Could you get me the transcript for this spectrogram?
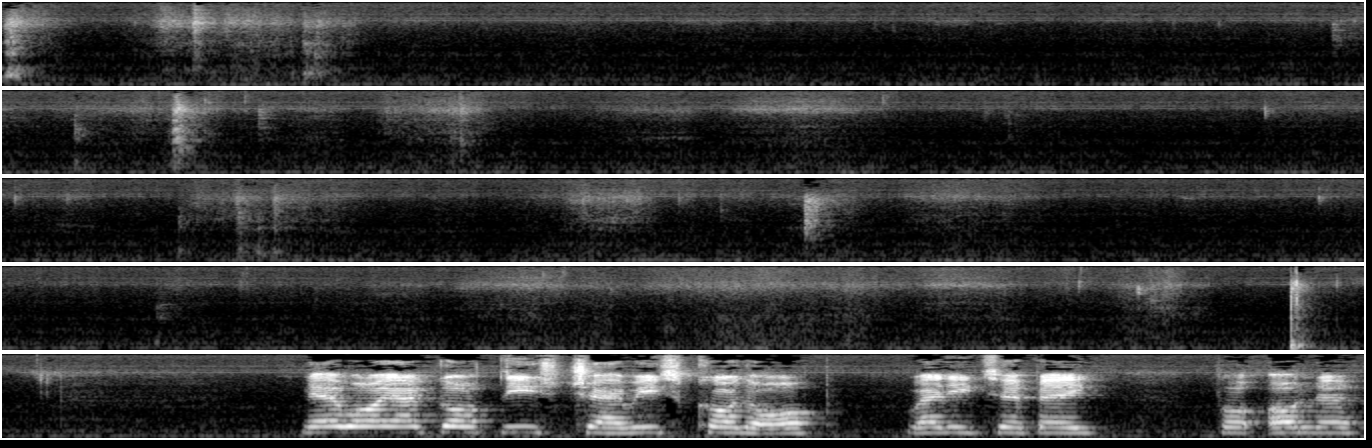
you Now I have got these cherries cut up, ready to be put on the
